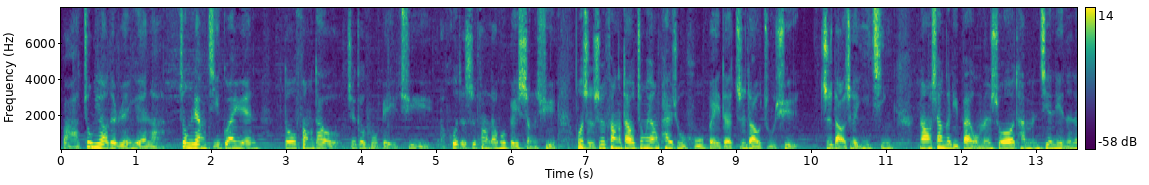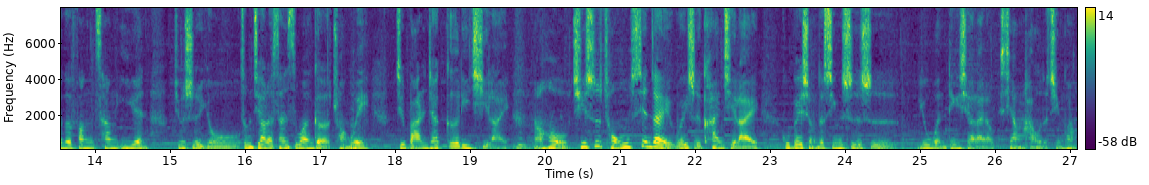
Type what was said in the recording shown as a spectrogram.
把重要的人员啦，重量级官员都放到这个湖北去，或者是放到湖北省去，或者是放到中央派驻湖北的指导组去。指导这个疫情，然后上个礼拜我们说他们建立的那个方舱医院，就是有增加了三四万个床位，就把人家隔离起来。然后其实从现在为止看起来，湖北省的形势是有稳定下来了，向好的情况。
